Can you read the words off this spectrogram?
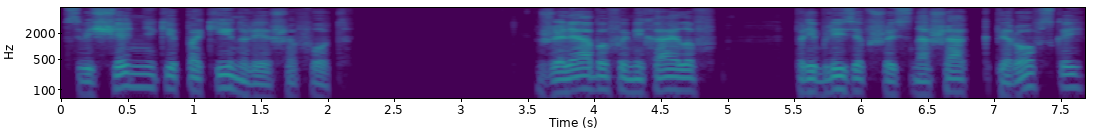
священники покинули эшафот. Желябов и Михайлов, приблизившись на шаг к Перовской,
